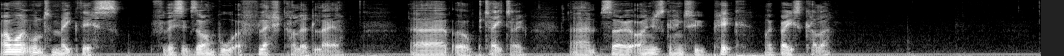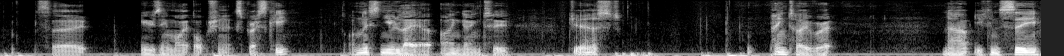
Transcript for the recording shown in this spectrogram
I might want to make this for this example a flesh colored layer uh, or potato. Um, so I'm just going to pick my base color. So using my option express key. On this new layer I'm going to just paint over it. Now you can see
